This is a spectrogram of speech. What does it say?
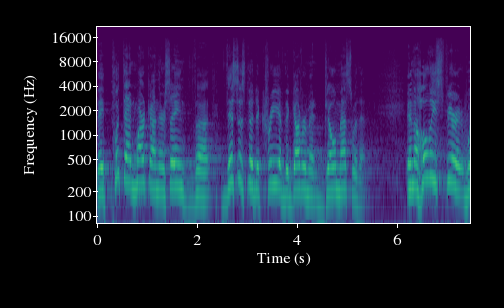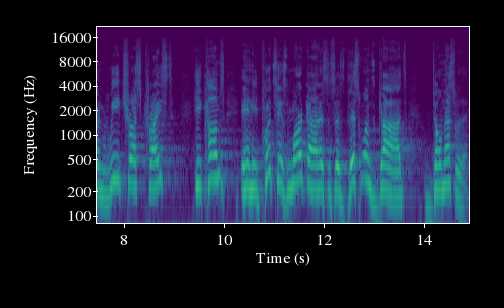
they put that mark on there saying, the, This is the decree of the government, don't mess with it. In the Holy Spirit, when we trust Christ, He comes and He puts His mark on us and says, This one's God's, don't mess with it.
